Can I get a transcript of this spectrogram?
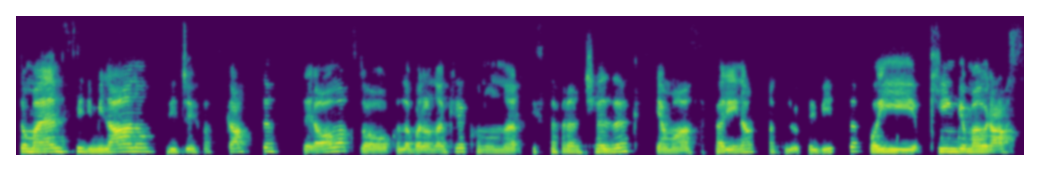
Toma MC di Milano, DJ Fascat, di Roma, sto collaborando anche con un artista francese che si chiama Seffarina, anche lui fa i beat, poi King Mauras,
